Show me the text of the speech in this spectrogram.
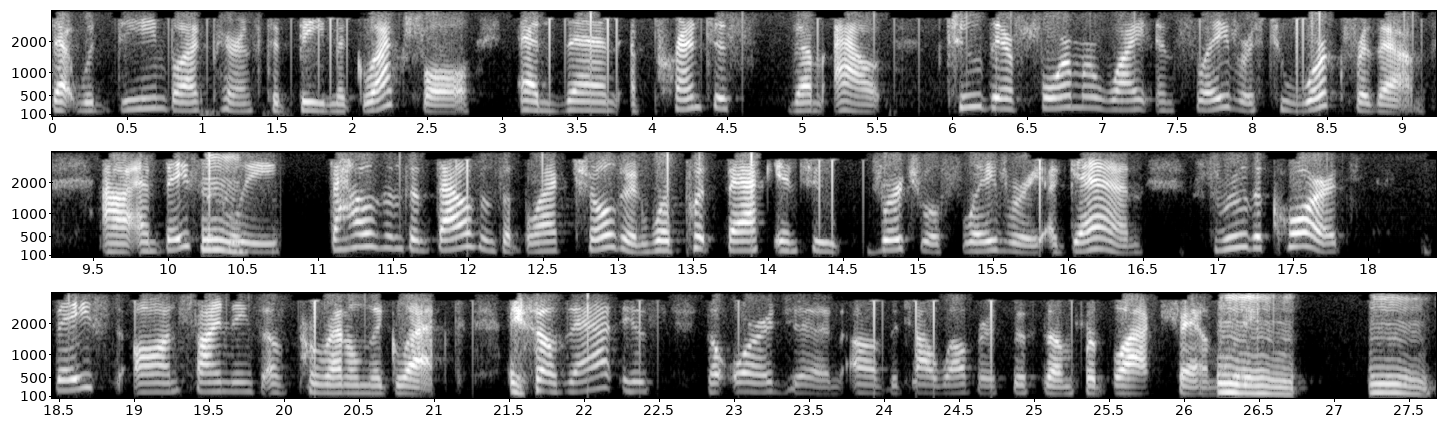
that would deem black parents to be neglectful and then apprentice them out to their former white enslavers to work for them. Uh, and basically, thousands and thousands of black children were put back into virtual slavery again through the courts based on findings of parental neglect. You know, that is the origin of the child welfare system for black families. Mm. Mm.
